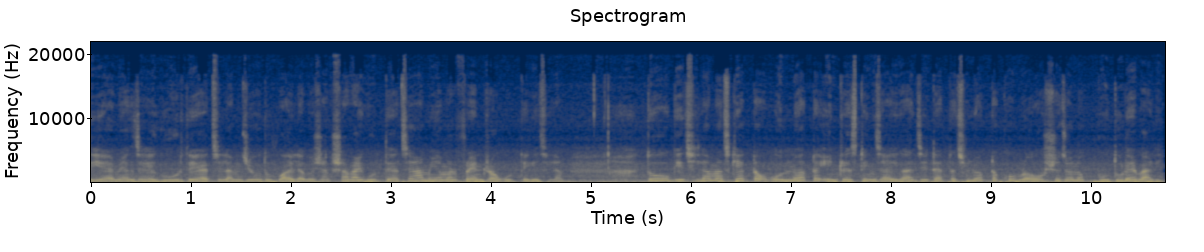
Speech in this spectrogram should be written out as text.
দিয়ে আমি এক জায়গায় ঘুরতে যাচ্ছিলাম। যেহেতু পয়লা বৈশাখ সবাই ঘুরতে যাচ্ছে, আমি আমার ফ্রেন্ডরাও ঘুরতে গেছিলাম। তো গেছিলাম আজকে একটা অন্য একটা ইন্টারেস্টিং জায়গা, যেটা একটা ছিল একটা খুব রহস্যজনক ভুতুড়ে বাড়ি।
